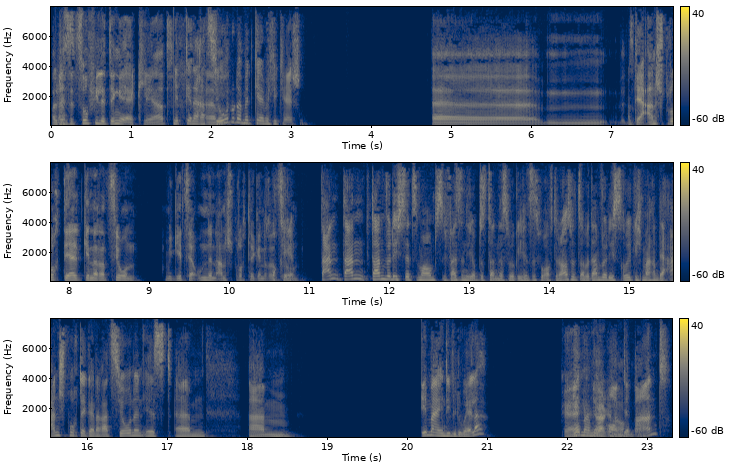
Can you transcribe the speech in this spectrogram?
Weil du hast jetzt so viele Dinge erklärt. Mit Generation ähm, oder mit Gamification? Äh, also, der Anspruch der Generation. Mir geht es ja um den Anspruch der Generation. Okay, dann, dann, dann würde ich es jetzt mal ums, ich weiß nicht, ob das dann das wirklich jetzt ist, worauf du hinaus willst, aber dann würde ich es wirklich machen. Der Anspruch der Generationen ist, ähm, ähm, immer individueller, okay, immer mehr ja, genau. on demand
